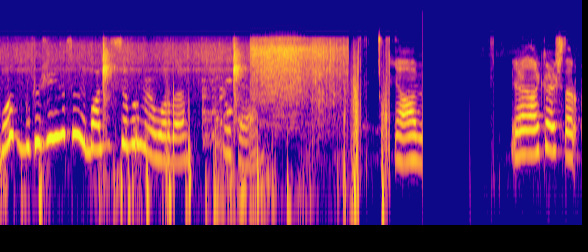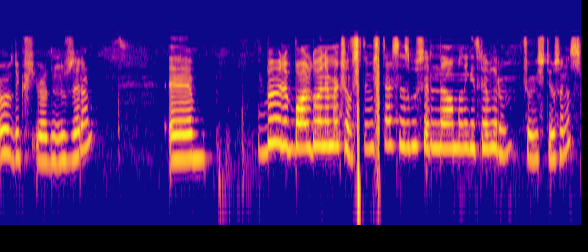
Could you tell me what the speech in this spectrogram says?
Bu arada bu köşeye giderseniz Baldi size vurmuyor bu arada. Neyse ya. Ya abi. Yani arkadaşlar öldük gördüğünüz üzere. Ee, böyle baldo oynamaya çalıştım. İsterseniz bu serinin devamını getirebilirim. Çok istiyorsanız.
